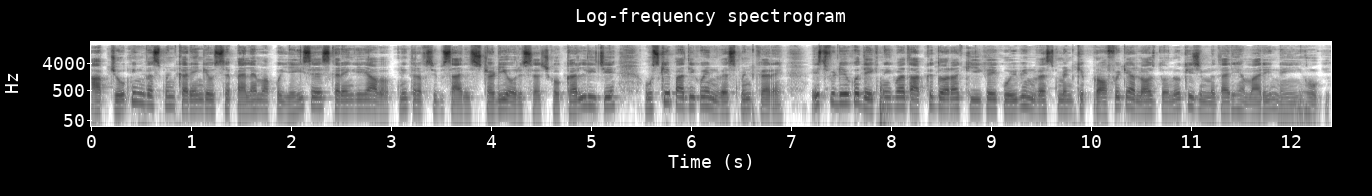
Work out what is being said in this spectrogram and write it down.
आप जो भी इन्वेस्टमेंट करेंगे, उससे पहले हम आपको यही सजेस्ट करेंगे कि आप अपनी तरफ़ से भी सारी स्टडी और रिसर्च को कर लीजिए, उसके बाद ही कोई इन्वेस्टमेंट करें। इस वीडियो को देखने के बाद आपके द्वारा की गई कोई भी इन्वेस्टमेंट के प्रॉफिट या लॉस दोनों की ज़िम्मेदारी हमारी नहीं होगी।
